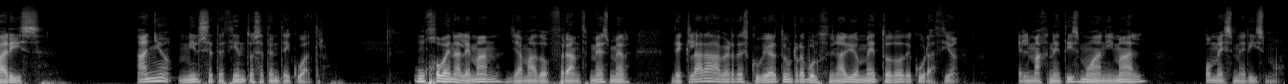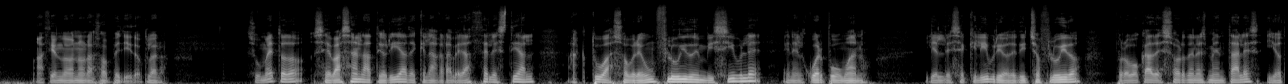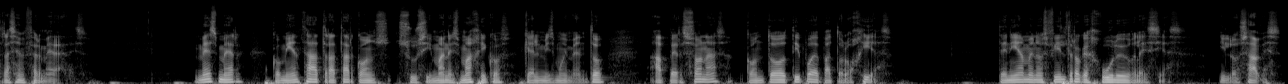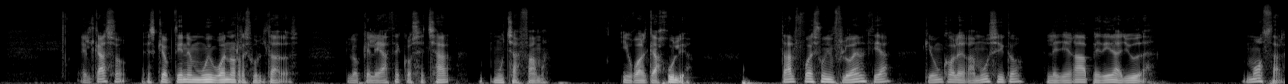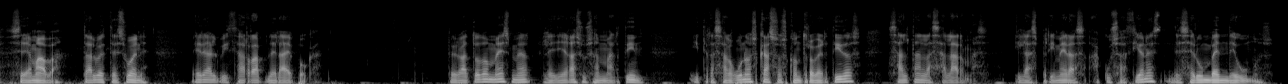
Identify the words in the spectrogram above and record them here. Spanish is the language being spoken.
París, año 1774. Un joven alemán llamado Franz Mesmer declara haber descubierto un revolucionario método de curación, el magnetismo animal o mesmerismo, haciendo honor a su apellido, claro. Su método se basa en la teoría de que la gravedad celestial actúa sobre un fluido invisible en el cuerpo humano, y el desequilibrio de dicho fluido provoca desórdenes mentales y otras enfermedades. Mesmer comienza a tratar con sus imanes mágicos, que él mismo inventó, a personas con todo tipo de patologías. Tenía menos filtro que Julio Iglesias, y lo sabes. El caso es que obtiene muy buenos resultados, lo que le hace cosechar mucha fama igual que a Julio. Tal fue su influencia que un colega músico le llega a pedir ayuda. Mozart se llamaba, tal vez te suene, era el bizarrap de la época. Pero a todo Mesmer le llega su San Martín, y tras algunos casos controvertidos saltan las alarmas y las primeras acusaciones de ser un vendehumos.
